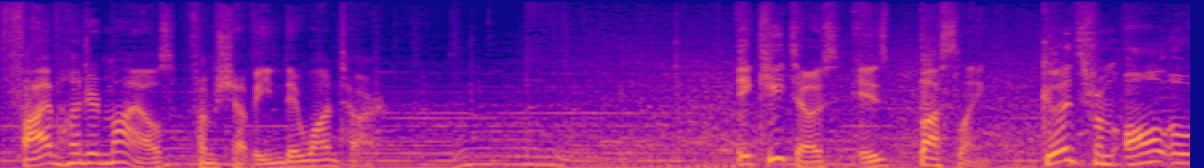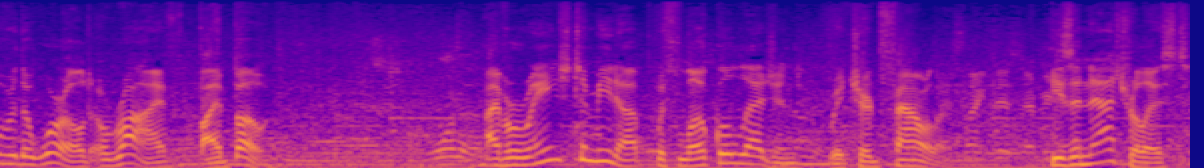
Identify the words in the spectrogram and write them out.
500 miles from Chavin de Huantar. Iquitos is bustling. Goods from all over the world arrive by boat. I've arranged to meet up with local legend Richard Fowler. He's a naturalist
